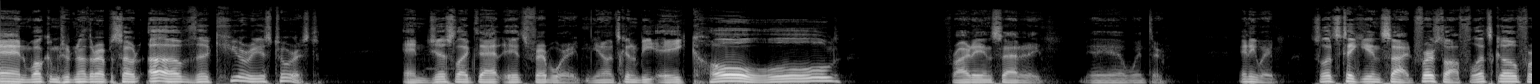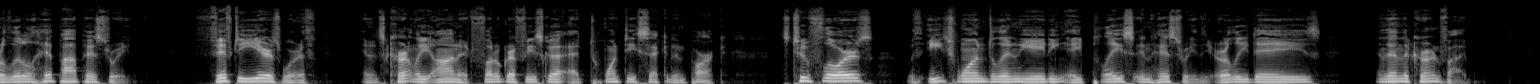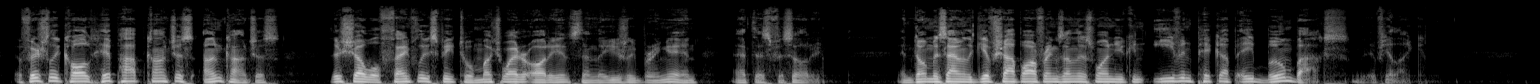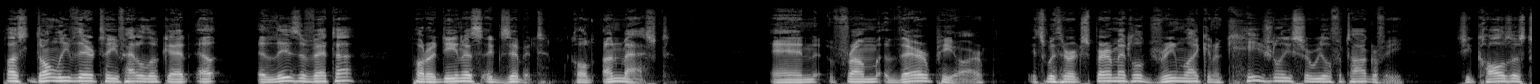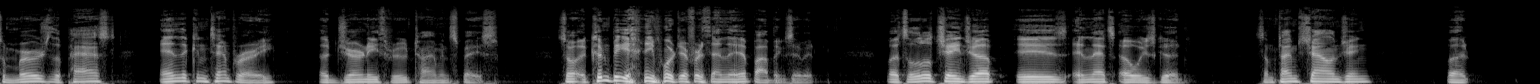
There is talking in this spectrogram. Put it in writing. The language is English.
and welcome to another episode of The Curious Tourist. And just like that, it's February. You know, it's going to be a cold Friday and Saturday. Yeah, yeah, winter. Anyway, so let's take you inside. First off, let's go for a little hip hop history. 50 years worth, and it's currently on at Fotografiska at 22nd and Park. It's two floors, with each one delineating a place in history, the early days, and then the current vibe. Officially called Hip Hop Conscious Unconscious, this show will thankfully speak to a much wider audience than they usually bring in at this facility. And don't miss out on the gift shop offerings on this one. You can even pick up a boombox if you like. Plus, don't leave there till you've had a look at El- Elizaveta Porodina's exhibit called Unmasked. And from their PR, it's with her experimental, dreamlike, and occasionally surreal photography. She calls us to merge the past and the contemporary, a journey through time and space. So it couldn't be any more different than the hip hop exhibit. But it's a little change up is and that's always good. Sometimes challenging, but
